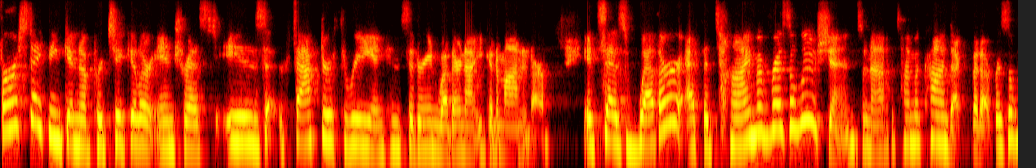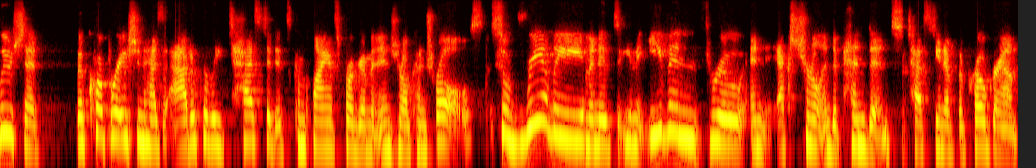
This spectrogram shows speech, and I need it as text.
First, I think in a particular interest is factor three in considering whether or not you get a monitor. It says whether at the time of resolution, so not at the time of conduct, but at resolution, the corporation has adequately tested its compliance program and internal controls. So really, I mean, it's you know, even through an external independent testing of the program,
